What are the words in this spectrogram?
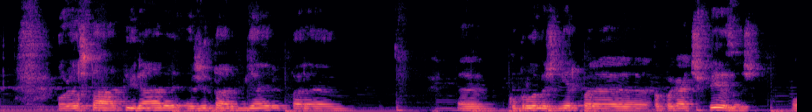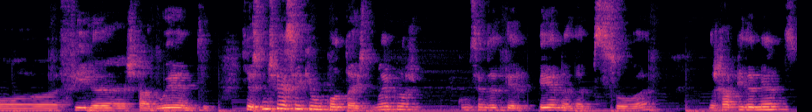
ou ele está a tirar, a juntar dinheiro para com problemas de dinheiro para, para pagar despesas, ou a filha está doente. Seja, se nos tivessem aqui um contexto, não é que nós começamos a ter pena da pessoa, mas rapidamente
